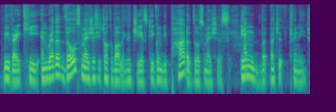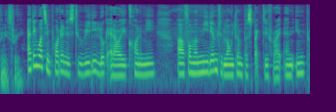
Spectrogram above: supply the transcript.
will be very key. And whether those measures you talk about, like the GST, are going to be part of those measures in bu- Budget 2023. I think what's important is to really look at our economy uh, from a medium to long term perspective, right? And imp-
